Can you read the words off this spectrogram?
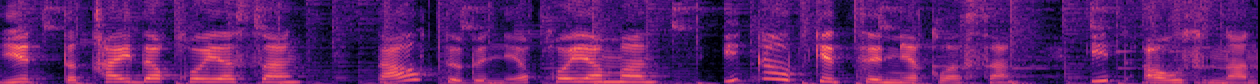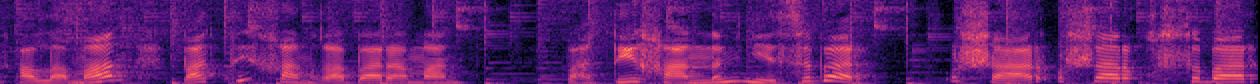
Етті қайда қоясаң? Тал түбіне қояман. Ит алып кетсе не қыласаң? Ит аузынан аламан батый ханға бараман. Батый ханның несі бар ұшар ұшар құсы бар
